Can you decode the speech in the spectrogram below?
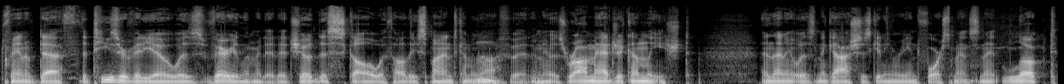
fan of Death, the teaser video was very limited. It showed this skull with all these spines coming off of it, and it was raw magic unleashed. And then it was Nagash is getting reinforcements, and it looked.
